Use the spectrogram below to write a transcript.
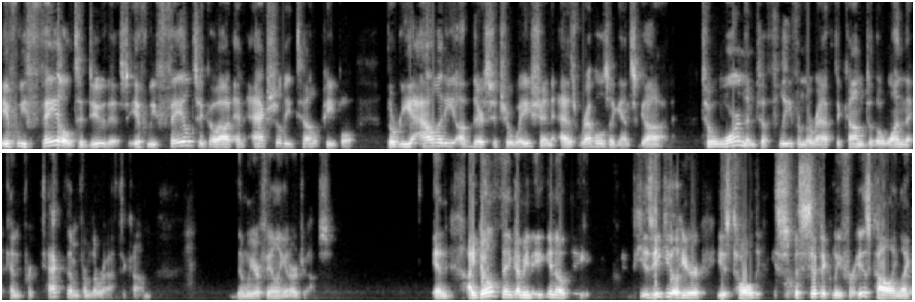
If we fail to do this, if we fail to go out and actually tell people the reality of their situation as rebels against God, to warn them to flee from the wrath to come to the one that can protect them from the wrath to come, then we are failing at our jobs. And I don't think, I mean, you know, Ezekiel here is told specifically for his calling, like,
